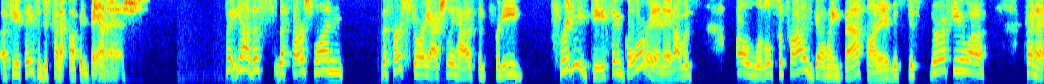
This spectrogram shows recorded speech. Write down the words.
a few things and just kind of up and vanished. But yeah, this the first one, the first story actually has some pretty pretty decent gore in it. I was a little surprised going back on it. It was just there were a few uh, kind of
